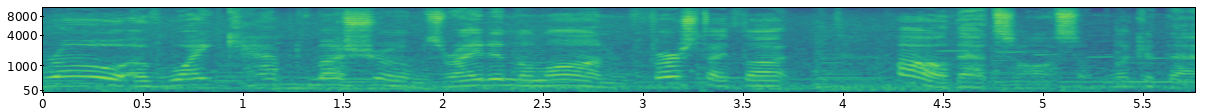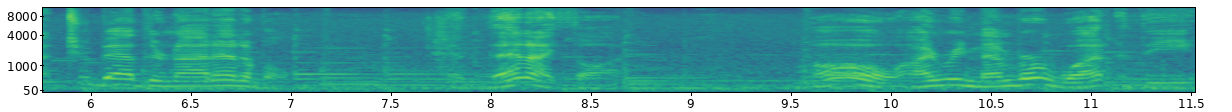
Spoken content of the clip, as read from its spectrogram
row of white-capped mushrooms right in the lawn. First I thought, oh, that's awesome. Look at that. Too bad they're not edible. And then I thought, oh, I remember what the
